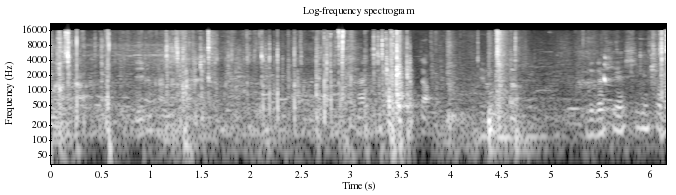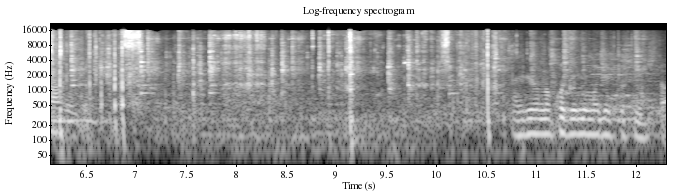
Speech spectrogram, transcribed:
ました出るかな。はい出た出ました。これが冷やし味噌ラーメンです。大量の小銭もゲットしました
